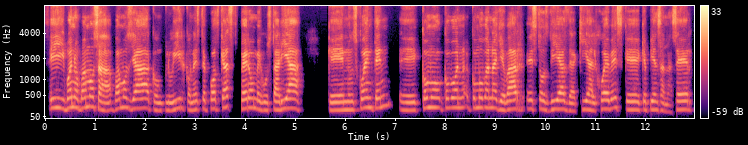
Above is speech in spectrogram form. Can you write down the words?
Sí, bueno, vamos a vamos ya a concluir con este podcast, pero me gustaría que nos cuenten eh, cómo, cómo, van, cómo, van, a llevar estos días de aquí al jueves, qué, qué piensan hacer.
